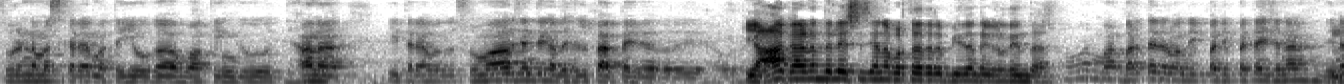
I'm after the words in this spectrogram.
ಸೂರ್ಯ ನಮಸ್ಕಾರ ಮತ್ತೆ ಯೋಗ ವಾಕಿಂಗ್ ಧ್ಯಾನ ಈ ತರ ಒಂದು ಸುಮಾರು ಜನರಿಗೆ ಅದು ಹೆಲ್ಪ್ ಆಗ್ತಾ ಇದೆ ಆ ಗಾರ್ಡನ್ದಲ್ಲಿ ಎಷ್ಟು ಜನ ಬರ್ತಾ ಇದ್ದಾರೆ ಬೀದರ್ ನಗರದಿಂದ? ಬರ್ತಾ ಇದಾರೆ ಒಂದು ಇಪ್ಪತ್ತು ಇಪ್ಪತ್ತೈದು ಜನ ದಿನ.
